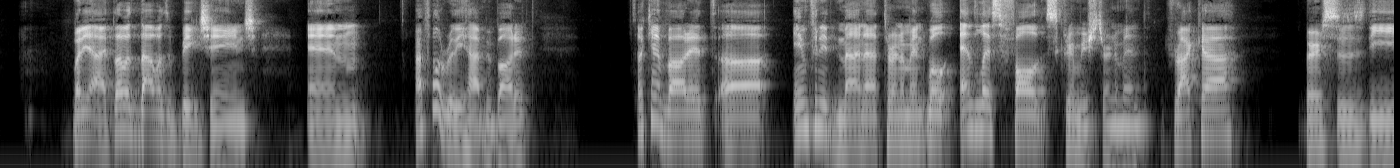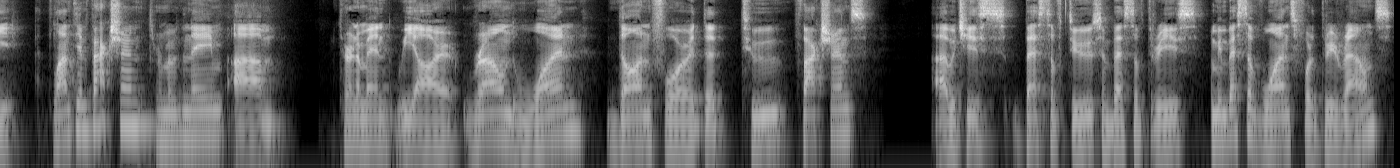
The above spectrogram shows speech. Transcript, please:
but yeah i thought that was a big change and i felt really happy about it. Talking about it uh infinite mana tournament well endless fall skirmish tournament draka versus the atlantean faction remember the name um tournament. We are round one done for the two factions uh, which is best of twos and best of threes. I mean best of ones for three rounds.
